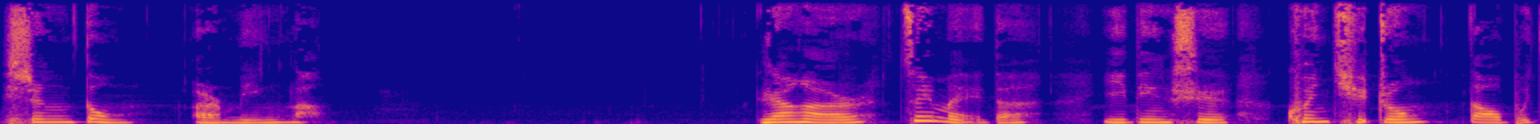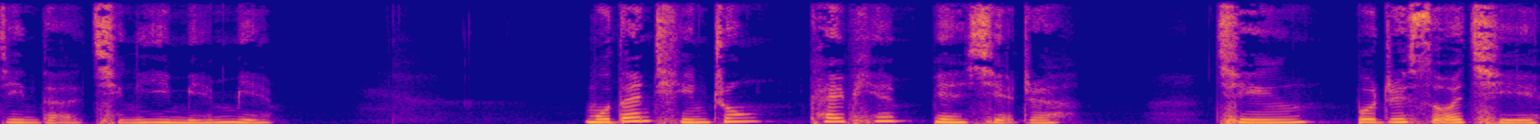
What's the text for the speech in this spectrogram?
生动而明朗。然而，最美的一定是昆曲中道不尽的情意绵绵。《牡丹亭》中。开篇便写着：“情不知所起，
